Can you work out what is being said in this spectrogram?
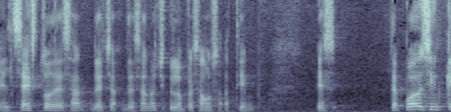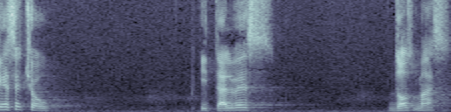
el sexto de esa, de de esa noche, que lo empezamos a tiempo. Es, te puedo decir que ese show y tal vez dos más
